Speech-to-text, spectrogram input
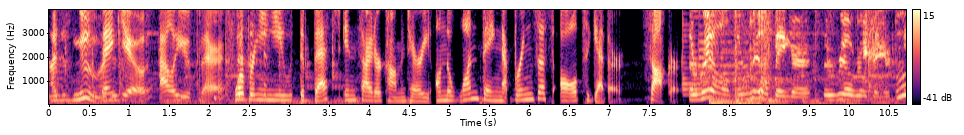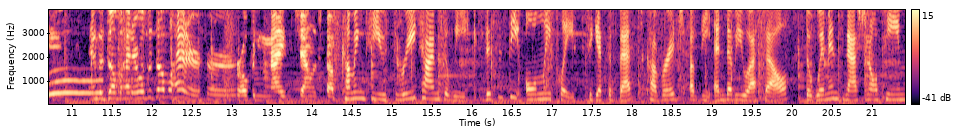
I just knew. Thank just, you, alley oop there. We're bringing you the best insider commentary on the one thing that brings us all together soccer. The real, the real banger, the real, real banger. And the doubleheader was a doubleheader for, for opening night Challenge Cup. Coming to you three times a week, this is the only place to get the best coverage of the NWSL, the women's national team,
